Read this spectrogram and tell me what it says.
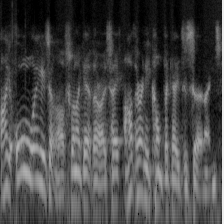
I always ask when I get there, I say, are there any complicated surnames?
